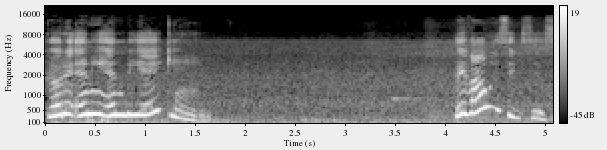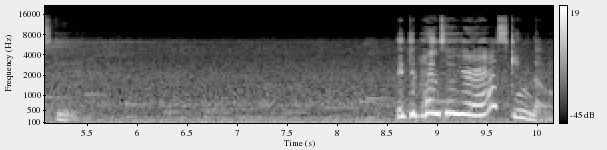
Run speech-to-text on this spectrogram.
Go to any NBA game. They've always existed. It depends who you're asking, though.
